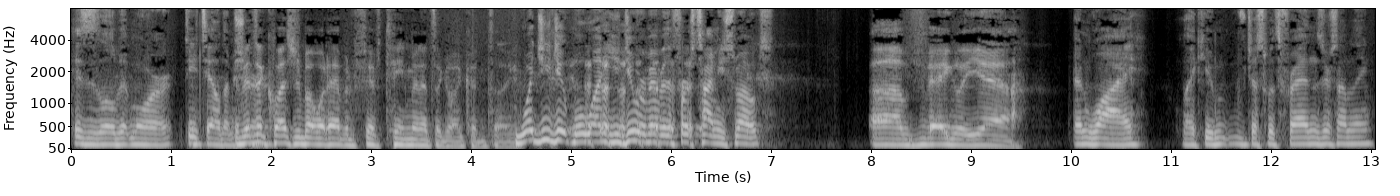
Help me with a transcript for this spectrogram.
His is a little bit more detailed, I'm If sure. it's a question about what happened 15 minutes ago, I couldn't tell you. What'd you do? Well, what you do remember the first time you smoked, Uh, vaguely, yeah. and why? Like you just with friends or something?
